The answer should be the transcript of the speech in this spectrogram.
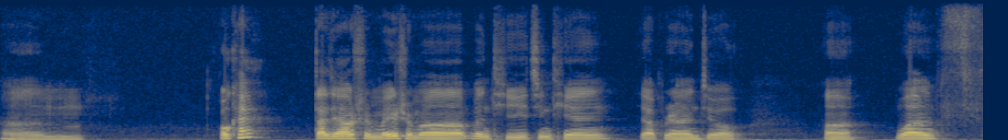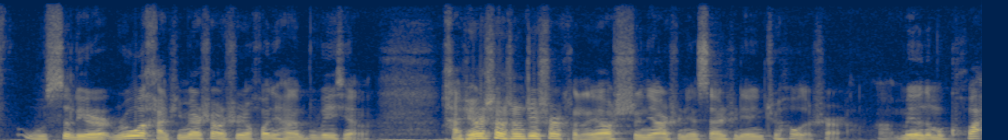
嗯，OK，大家要是没什么问题，今天要不然就，呃，one 五四零。如果海平面上升，黄金海岸不危险了。海平面上升这事儿可能要十年、二十年、三十年之后的事儿了啊，没有那么快。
